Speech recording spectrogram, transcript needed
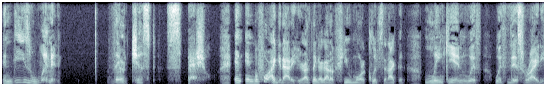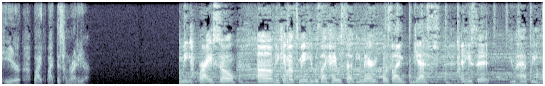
And these women, they're just special. And and before I get out of here, I think I got a few more clips that I could link in with with this right here. Like like this one right here. Me, right? So um, he came up to me. He was like, "Hey, what's up? You married?" I was like, "Yes." And he said, "You happy?"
